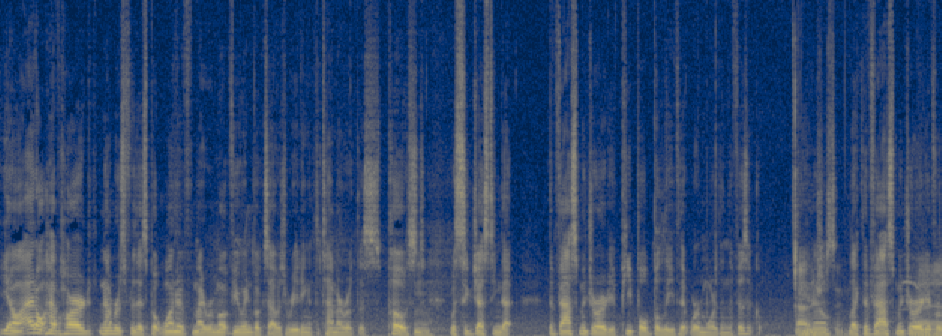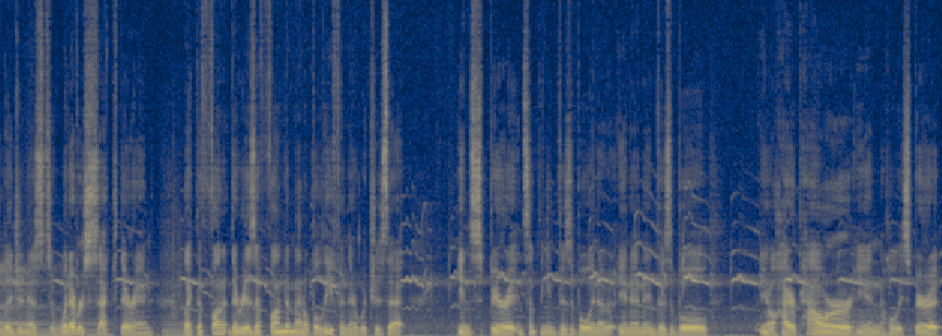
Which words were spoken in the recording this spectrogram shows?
you know, I don't have hard numbers for this, but one of my remote viewing books I was reading at the time I wrote this post Mm. was suggesting that the vast majority of people believe that we're more than the physical. Oh, you know, interesting. like the vast majority of religionists, whatever sect they're in, like the fun, there is a fundamental belief in there, which is that in spirit, in something invisible, in a in an invisible, you know, higher power, in Holy Spirit,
